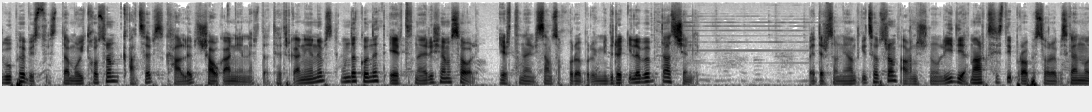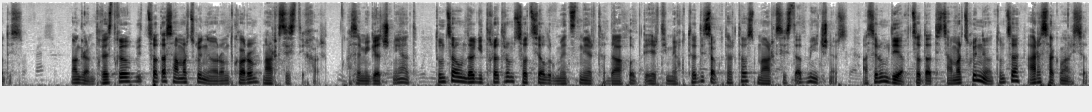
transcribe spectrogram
ჯგუფებისთვის და მოითხოვს, რომ კაცებს, ქალებს, შავკანიანებს და თეთრკანიანებს უნდა ქონდეთ ერთნაირი შემოსავალი, ერთნაირი სამსახურებრივი მიდრეკილებები და ასე შემდეგ. პეტერსონი ამტკიცებს, რომ აღნიშნული იდეა მარქსისტი პროფესორებისგან მოდის. მაგრამ დღესდღეობით ცოტა სამარცხვინოა რომ თქვა რომ მარქსისტი ხარ. ასე მიგაჩნიათ? თუმცა უნდა გითხრათ რომ სოციალურ მეცნიერთა დაახლოებით 1/5 საკუთარ თავს მარქსისტად მიიჩნევს. ასე რომ დიახ, ცოტათი სამარცხვინოა, თუმცა არა საკმარისად.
